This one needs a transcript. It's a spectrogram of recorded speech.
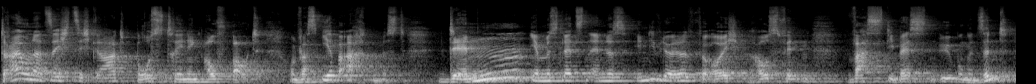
360 Grad Brusttraining aufbaut und was ihr beachten müsst. Denn ihr müsst letzten Endes individuell für euch herausfinden, was die besten Übungen sind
